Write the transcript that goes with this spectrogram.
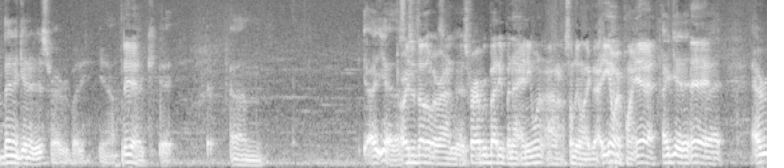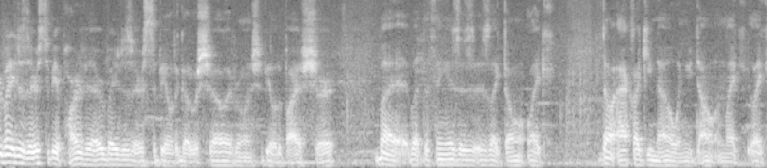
Then again, it is for everybody. You know. Yeah. Like it, um. Yeah, yeah. That's Or is it the other way around? It's for everybody, but not anyone. I don't know, something like that. You get my point? Yeah. I get it. Yeah. But everybody deserves to be a part of it. Everybody deserves to be able to go to a show. Everyone should be able to buy a shirt. But but the thing is is is like don't like don't act like you know when you don't and like like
